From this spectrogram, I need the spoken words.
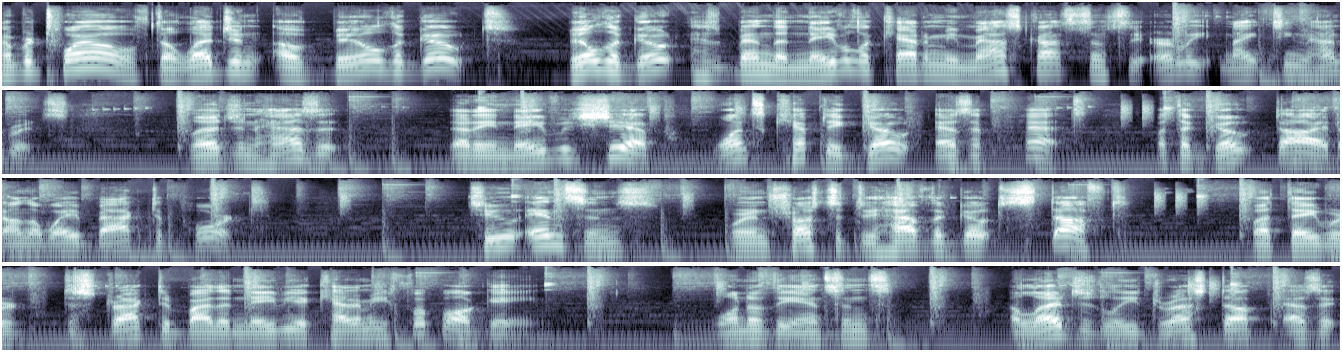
Number 12, The Legend of Bill the Goat. Bill the Goat has been the Naval Academy mascot since the early 1900s. Legend has it that a Navy ship once kept a goat as a pet, but the goat died on the way back to port. Two ensigns were entrusted to have the goat stuffed, but they were distracted by the Navy Academy football game. One of the ensigns allegedly dressed up as a,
